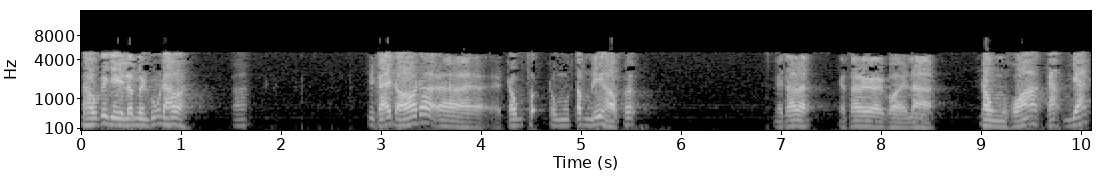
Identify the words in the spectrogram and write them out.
đau cái gì là mình cũng đau à, cái cái đó đó à, trong trong tâm lý học đó người ta là người ta gọi là đồng hóa cảm giác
